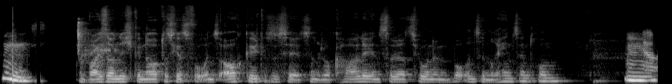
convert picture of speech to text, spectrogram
hm, Ich weiß auch nicht genau, ob das jetzt für uns auch gilt. Das ist ja jetzt eine lokale Installation im, bei uns im Rechenzentrum. mm, Ja.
